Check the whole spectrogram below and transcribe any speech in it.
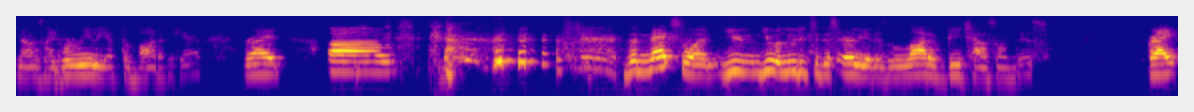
you know it's like we're really at the bottom here right um the next one you you alluded to this earlier there's a lot of beach house on this right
